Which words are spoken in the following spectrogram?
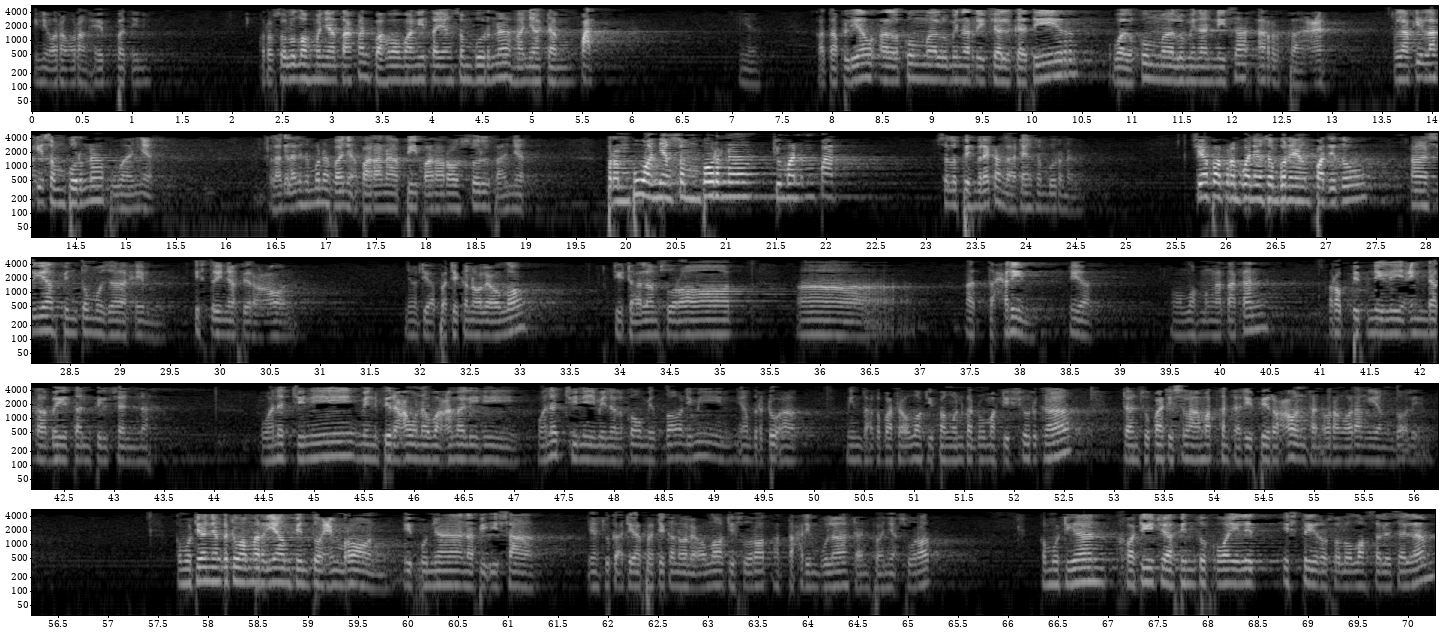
Ini orang-orang hebat ini. Rasulullah menyatakan bahwa wanita yang sempurna hanya ada empat. Ya. Kata beliau, al-kummalu minar rijal kadir wal kummalu minan nisa arba'ah. Laki-laki sempurna banyak. Laki-laki sempurna banyak, para nabi, para rasul banyak. Perempuan yang sempurna cuma empat. Selebih mereka nggak ada yang sempurna. Siapa perempuan yang sempurna yang empat itu? Asiyah bintu Muzahim, istrinya Fir'aun. Yang diabadikan oleh Allah di dalam surat uh, At-Tahrim. Iya. Allah mengatakan, "Rabbibni li 'indaka baitan fil jannah wa najjini min fir'auna wa 'amalihi wa najjini dhalimin." Yang berdoa minta kepada Allah dibangunkan rumah di surga dan supaya diselamatkan dari Firaun dan orang-orang yang zalim. Kemudian yang kedua Maryam bintu Imran, ibunya Nabi Isa yang juga diabadikan oleh Allah di surat At-Tahrim pula dan banyak surat Kemudian Khadijah bintu Khuwailid istri Rasulullah sallallahu alaihi wasallam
